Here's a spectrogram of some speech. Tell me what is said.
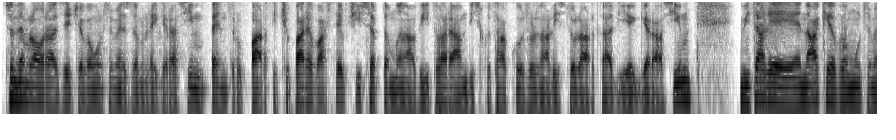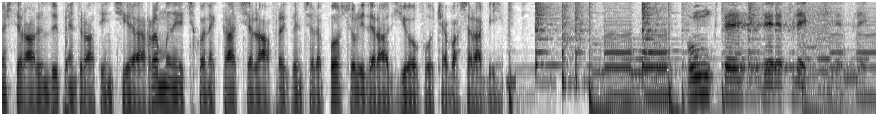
Suntem la ora 10. Vă mulțumesc, domnule Gerasim, pentru participare. Vă aștept și săptămâna viitoare. Am discutat cu jurnalistul Arcadie Gerasim. Vitalie Enache vă mulțumesc la rândul pentru atenție. Rămâneți conectați la frecvențele postului de radio Vocea Basarabiei. Puncte de reflecție.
